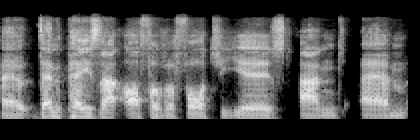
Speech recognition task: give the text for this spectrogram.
uh, then pays that off over 40 years and um,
